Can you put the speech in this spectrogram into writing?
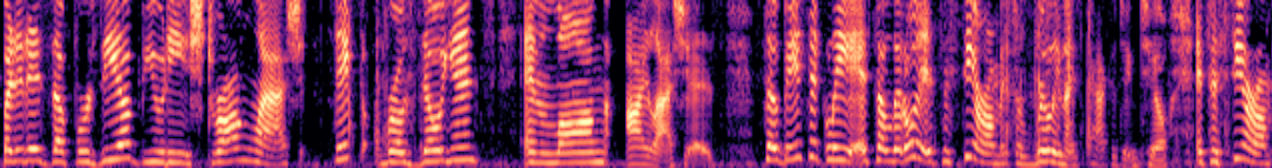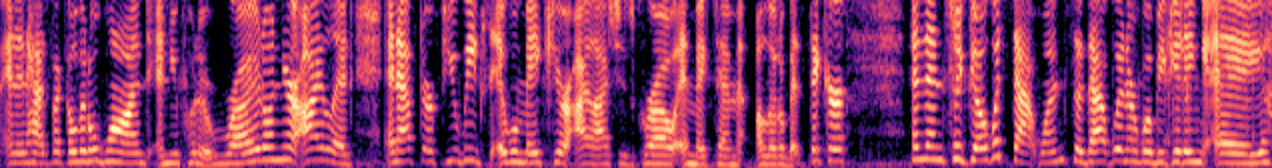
but it is the Forzea Beauty Strong Lash thick, resilient, and long eyelashes. So basically it's a little, it's a serum. It's a really nice packaging too. It's a serum and it has like a little wand and you put it right on your eyelid and after a few weeks it will make your eyelashes grow and make them a little bit thicker. And then to go with that one, so that winner will be getting a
